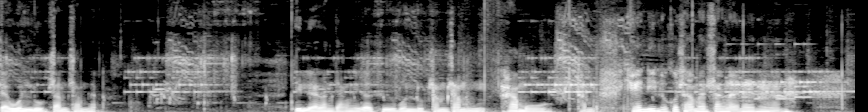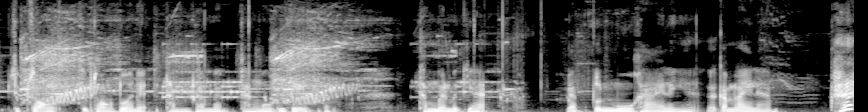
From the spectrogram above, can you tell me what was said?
จะวนลูปซ้ำๆแล้ว ที่เหลือหลังจากนี้ก็คือบนหลุมซ้ำๆหาหมูทำแค่นี้เราก็สามารถสร้างรายได้ได้นะสิบสองสิบสองตัวเนี่ยทำทำแบบสร้างหมูพิเศษแบบทำเหมือนเมื่อกี้แบบตุนหมูขายอะไรเงี้ยก็กำไรแล้วครับฮะ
